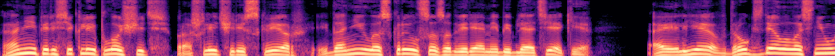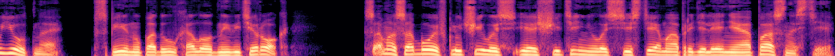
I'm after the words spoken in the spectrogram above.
Они пересекли площадь, прошли через сквер, и Данила скрылся за дверями библиотеки. А Илье вдруг сделалось неуютно. В спину подул холодный ветерок. Само собой включилась и ощетинилась система определения опасности.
